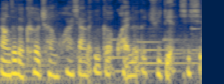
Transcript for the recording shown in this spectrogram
让这个课程画下了一个快乐的句点。谢谢。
